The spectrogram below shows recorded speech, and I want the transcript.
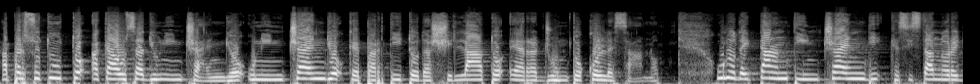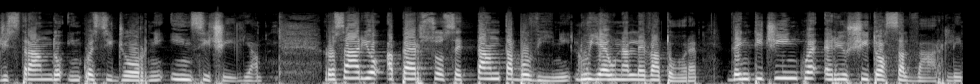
Ha perso tutto a causa di un incendio, un incendio che è partito da Scillato e ha raggiunto Collesano. Uno dei tanti incendi che si stanno registrando in questi giorni in Sicilia. Rosario ha perso 70 bovini, lui è un allevatore, 25 è riuscito a salvarli.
